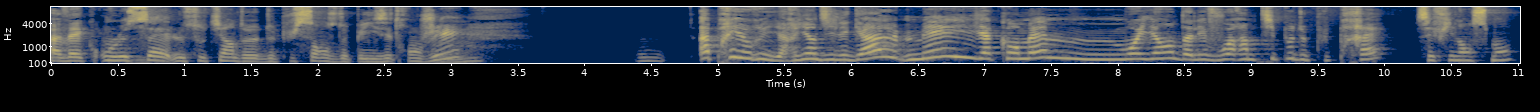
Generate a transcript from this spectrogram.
avec, on le sait, le soutien de, puissances de pays étrangers. Mhm. A priori, il n'y a rien d'illégal, mais il y a quand même moyen d'aller voir un petit peu de plus près ces financements?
